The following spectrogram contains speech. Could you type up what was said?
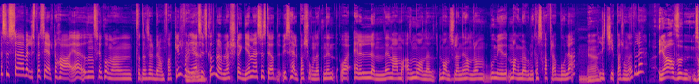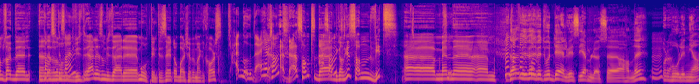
Jeg synes det er veldig spesielt å ha jeg, Nå skal jeg komme med en potensiell brannfakkel. Fordi Jeg syns ikke at møblene er stygge, men jeg synes det at hvis hele personligheten din og hele lønnen din altså måned, månedslønnen din handler om hvor mye, mange møbler du kan skaffe deg av bolig, Ja. litt kjip personlighet, eller? Ja, altså, som sagt det, det er sånn om, hvis, ja, liksom, hvis du er uh, moteinteressert og bare kjøper Michael Kors Det er, det er helt sant. Ja, det er sant. Det er er sant. ganske sann vits. Uh, men uh, um, Men Da, takk for vet, vet, du hvor delvis hjemløse handler? Mm. Bolinja.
